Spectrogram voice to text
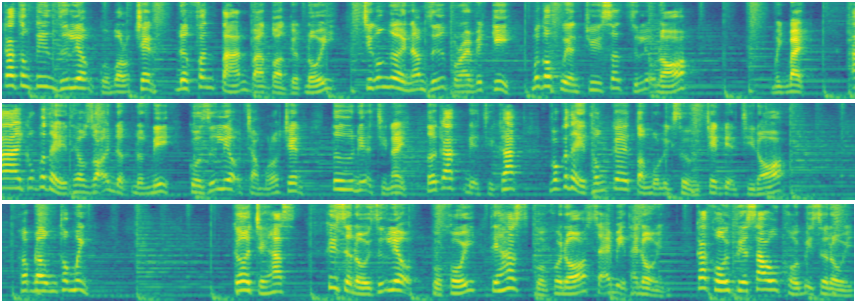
các thông tin dữ liệu của blockchain được phân tán và an toàn tuyệt đối. Chỉ có người nắm giữ private key mới có quyền truy xuất dữ liệu đó minh bạch. Ai cũng có thể theo dõi được đường đi của dữ liệu trong blockchain từ địa chỉ này tới các địa chỉ khác và có thể thống kê toàn bộ lịch sử trên địa chỉ đó. Hợp đồng thông minh Cơ chế hash Khi sửa đổi dữ liệu của khối thì hash của khối đó sẽ bị thay đổi. Các khối phía sau khối bị sửa đổi,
